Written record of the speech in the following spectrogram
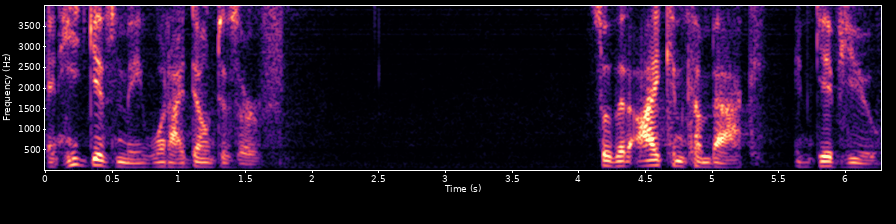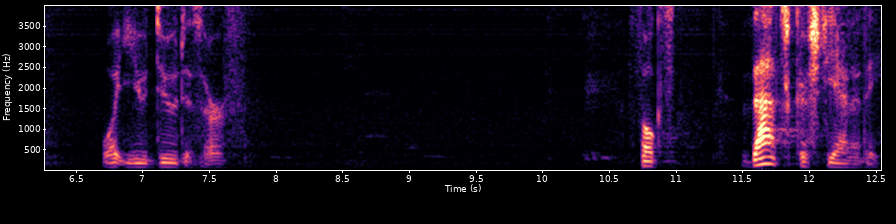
and He gives me what I don't deserve so that I can come back and give you what you do deserve. Folks, that's Christianity.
